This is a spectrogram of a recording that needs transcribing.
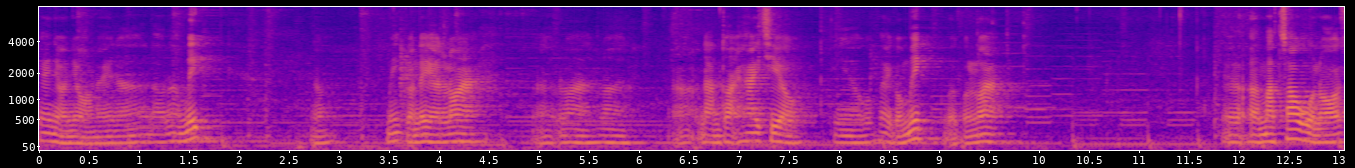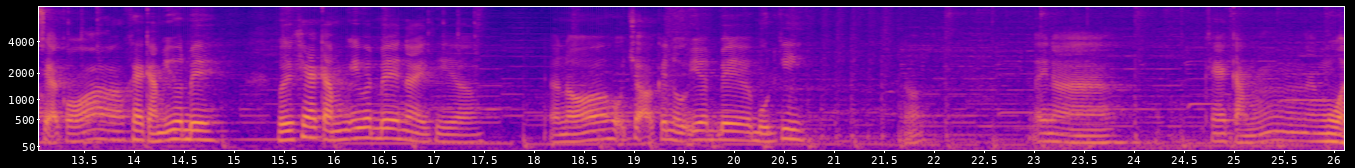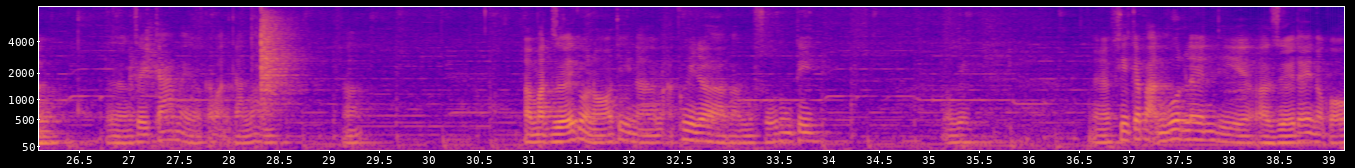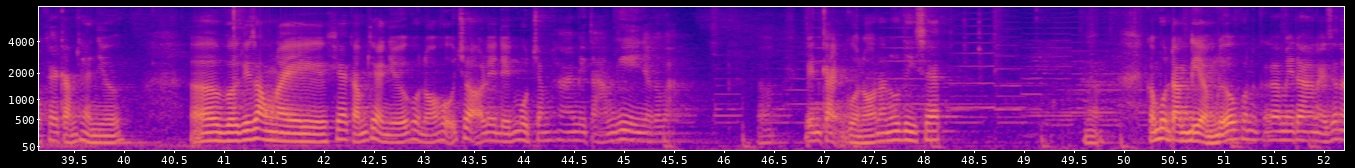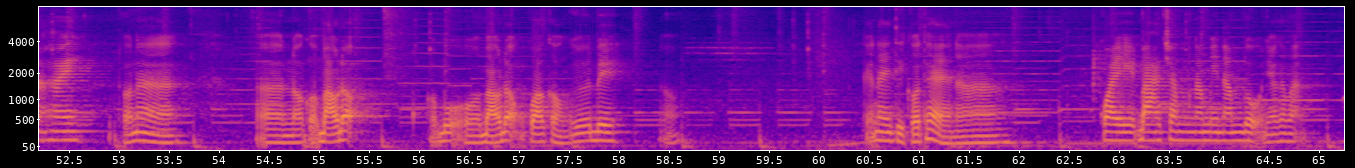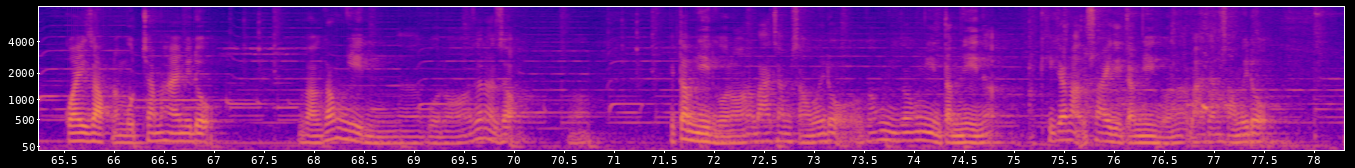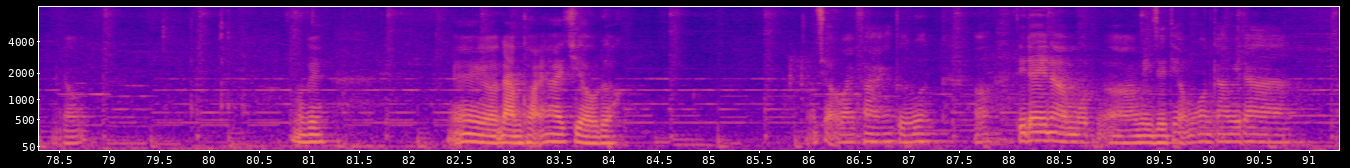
khe nhỏ nhỏ này nó đó là mic. Đó mic còn đây là loa. Đó, loa loa. Đó, đàm thoại hai chiều thì nó có phải có mic và có loa. Ờ, ở mặt sau của nó sẽ có khe cắm USB với khe cắm USB này thì ờ, nó hỗ trợ kết nối USB 4G đó. Đây là khe cắm nguồn ờ, dây cáp này các bạn cắm vào đó. ở mặt dưới của nó thì là mã QR và một số thông tin. Ok. Khi các bạn vuốt lên thì ở dưới đây nó có khe cắm thẻ nhớ. À, với cái dòng này khe cắm thẻ nhớ của nó hỗ trợ lên đến 128 GB nha các bạn Đó. bên cạnh của nó là nút reset Đó. có một đặc điểm nữa con camera này rất là hay đó là à, nó có báo động có bộ báo động qua cổng USB Đó. cái này thì có thể là quay 355 độ nha các bạn quay dọc là 120 độ và góc nhìn ờ, của nó rất là rộng đó. cái tầm nhìn của nó là 360 độ góc, góc nhìn tầm nhìn nữa khi các bạn xoay thì tầm nhìn của nó là 360 độ. Đó. Ok. Cái đàm thoại hai chiều được. Hỗ trợ wifi các thứ luôn. Đó. Thì đây là một uh, mình giới thiệu một con camera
